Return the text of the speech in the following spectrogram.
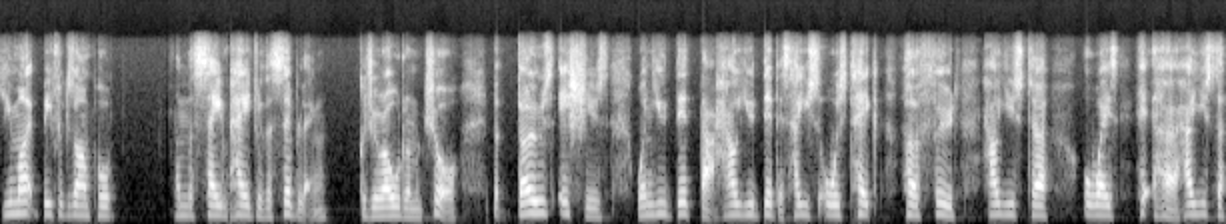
You might be, for example, on the same page with a sibling because you're older and mature, but those issues, when you did that, how you did this, how you used to always take her food, how you used to always hit her, how you used to,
